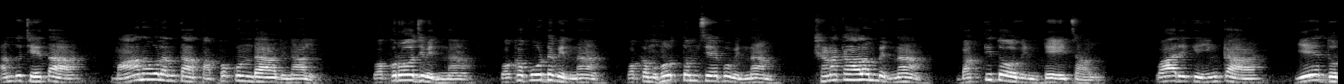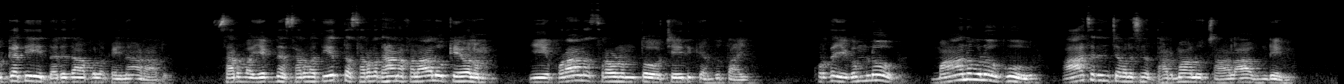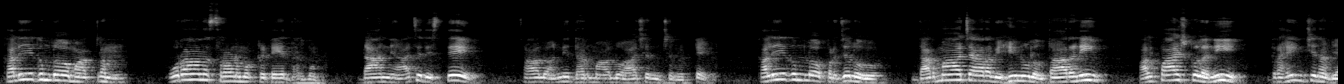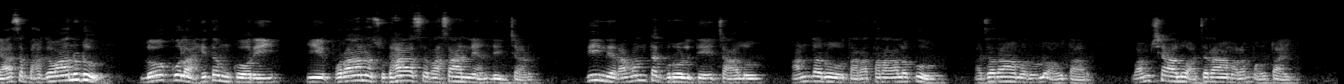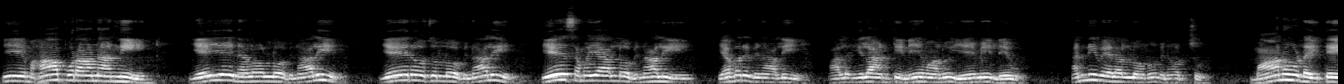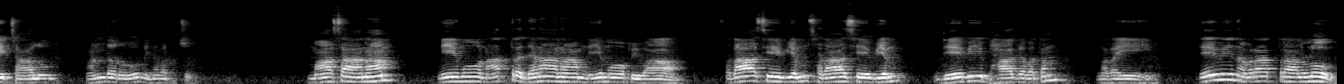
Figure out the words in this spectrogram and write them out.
అందుచేత మానవులంతా తప్పకుండా వినాలి. ఒకరోజు విన్నా ఒక పూట విన్నా ఒక ముహూర్తం సేపు విన్నా క్షణకాలం విన్నా భక్తితో వింటే చాలు. వారికి ఇంకా ఏ దుర్గతి దరిదాపులకైనా రాదు. సర్వయజ్ఞ సర్వతీర్థ సర్వధాన ఫలాలు కేవలం ఈ పురాణ శ్రవణంతో చేతికి అందుతాయి. కృతయుగంలో మానవులకు ఆచరించవలసిన ధర్మాలు చాలా ఉండేవి. కలియుగంలో మాత్రం పురాణ శ్రవణం ఒక్కటే ధర్మం. దాన్ని ఆచరిస్తే చాలు అన్ని ధర్మాలు ఆచరించినట్టే. కలియుగంలో ప్రజలు ధర్మాచార విహీనులవుతారని అల్పాయుష్కులని గ్రహించిన వ్యాస భగవానుడు లోకుల హితం కోరి ఈ పురాణ సుధాస రసాన్ని అందించాడు. దీన్ని రవంత గ్రోలితే చాలు అందరూ తరతరాలకు అజరామరులు అవుతారు. వంశాలు అజరామరం అవుతాయి. ఈ మహాపురాణాన్ని ఏ ఏ నెలల్లో వినాలి ఏ రోజుల్లో వినాలి ఏ సమయాల్లో వినాలి ఎవరు వినాలి అలా ఇలాంటి నియమాలు ఏమీ లేవు. అన్ని వేళల్లోనూ వినవచ్చు. మానవుడైతే చాలు అందరూ వినవచ్చు. మాసానాం నియమో నాత్ర జనానాం నియమోపివా సదాసేవ్యం సదాసేవ్యం దేవీ భాగవతం నరై. దేవీ నవరాత్రాలలో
